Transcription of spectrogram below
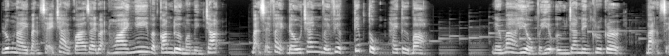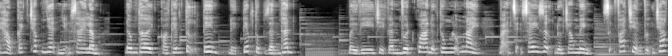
Lúc này bạn sẽ trải qua giai đoạn hoài nghi và con đường mà mình chọn. Bạn sẽ phải đấu tranh với việc tiếp tục hay từ bỏ. Nếu mà hiểu về hiệu ứng Dunning-Kruger, bạn sẽ học cách chấp nhận những sai lầm, đồng thời có thêm tự tin để tiếp tục dần thân. Bởi vì chỉ cần vượt qua được thung lũng này, bạn sẽ xây dựng được cho mình sự phát triển vững chắc.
